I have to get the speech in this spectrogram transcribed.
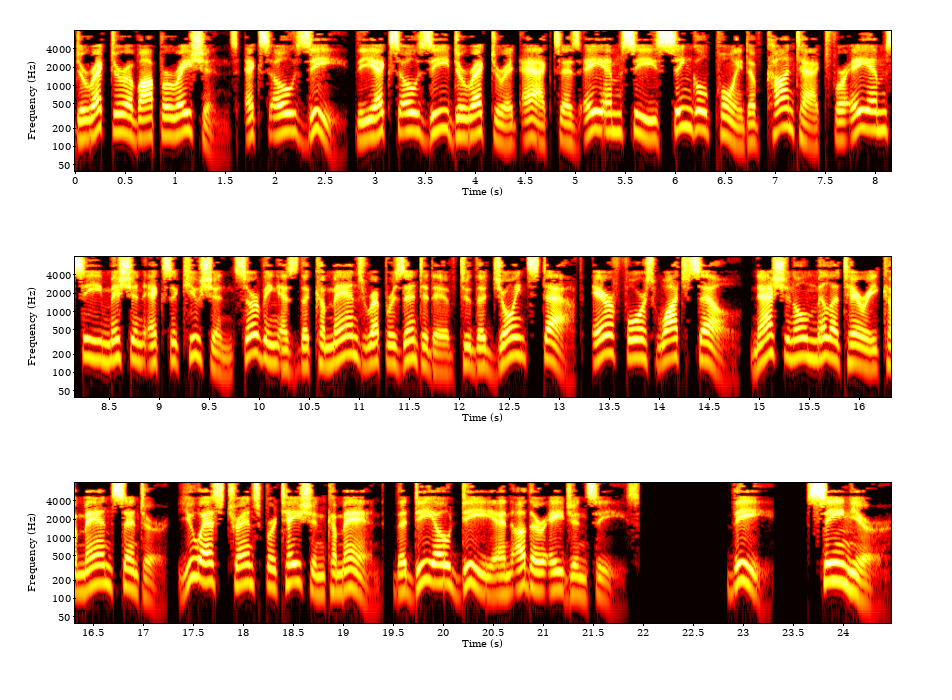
Director of Operations (XOZ). The XOZ Directorate acts as AMC's single point of contact for AMC mission execution, serving as the command's representative to the Joint Staff, Air Force Watch Cell, National Military Command Center, U.S. Transportation Command, the DoD and other agencies. The «senior»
